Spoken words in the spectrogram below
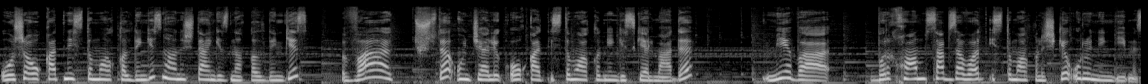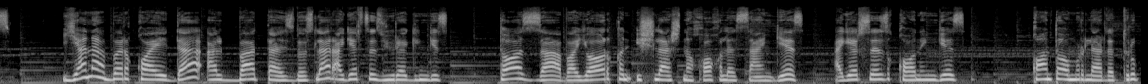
o'sha ovqatni iste'mol qildingiz nonushtangizni qildingiz va tushda unchalik ovqat iste'mol qilgingiz kelmadi. Meva bir xom sabzavot iste'mol qilishga urining deymiz. Yana bir qoida albatta aziz do'stlar agar siz yuragingiz toza va yorqin ishlashni xohlasangiz agar siz qoningiz qon tomirlarda turib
